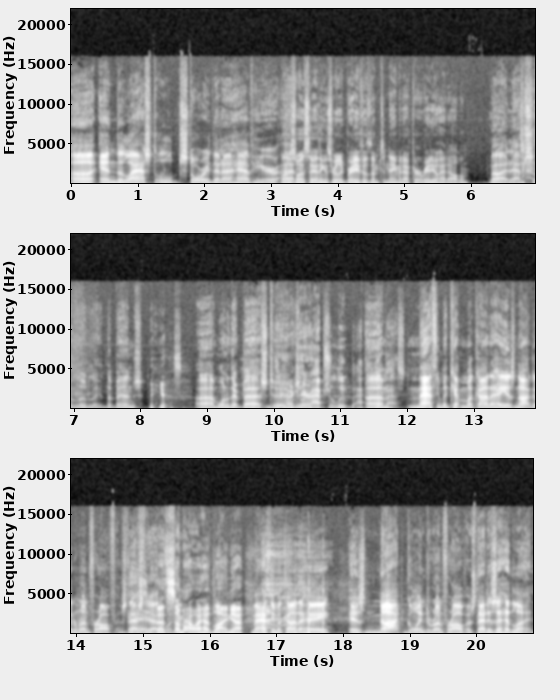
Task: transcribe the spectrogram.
Uh, and the last little story that I have here, Well, I just I- want to say I think it's really brave of them to name it after a Radiohead album. oh, absolutely, the Bends. yes. uh, one of their best too. Actually. They're absolute, absolute Um, best. Matthew McC- McConaughey is not going to run for office. That's the other That's one. somehow a headline. Yeah. Matthew McConaughey is not going to run for office. That is a headline.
